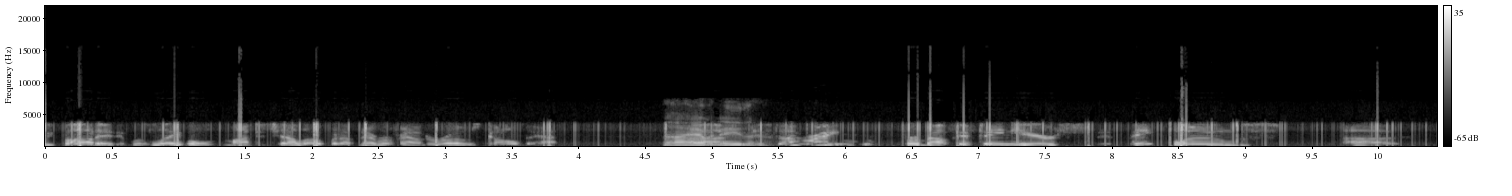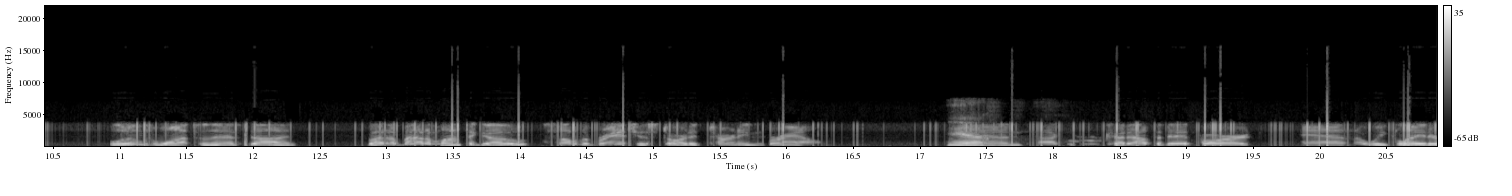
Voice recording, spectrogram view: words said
we bought it, it was labeled Monticello, but I've never found a rose called that. I haven't uh, either. It's done great for about 15 years. Pink blooms, uh, blooms once and then it's done. But about a month ago, some of the branches started turning brown. Yeah. And I cut out the dead part, and a week later,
